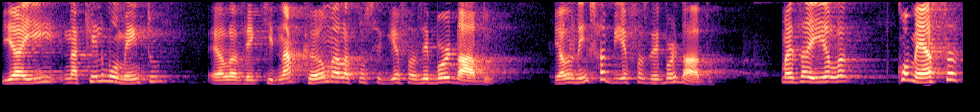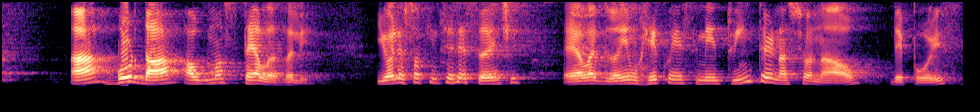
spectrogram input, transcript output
E aí, naquele momento, ela vê que na cama ela conseguia fazer bordado. E ela nem sabia fazer bordado. Mas aí ela começa a bordar algumas telas ali. E olha só que interessante, ela ganha um reconhecimento internacional depois,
